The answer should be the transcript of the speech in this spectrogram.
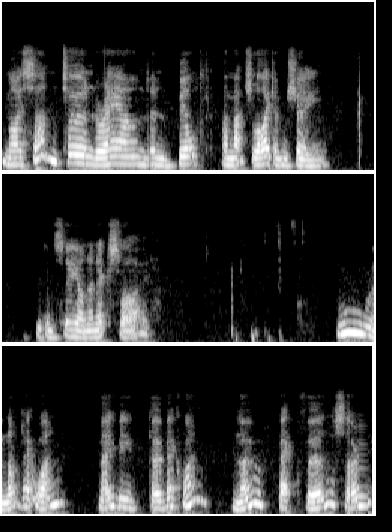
my son turned around and built a much lighter machine. You can see on the next slide. Ooh, not that one. Maybe go back one. No, back further, sorry.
